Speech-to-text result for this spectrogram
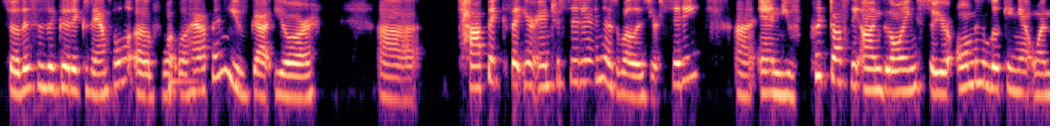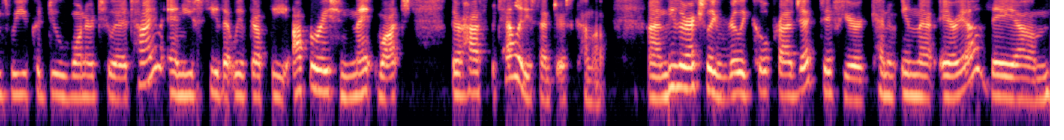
So this is a good example of what will happen. You've got your uh, topic that you're interested in as well as your city uh, and you've clicked off the ongoing so you're only looking at ones where you could do one or two at a time and you see that we've got the Operation Night Watch their hospitality centers come up. And these are actually really cool project if you're kind of in that area. They um,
